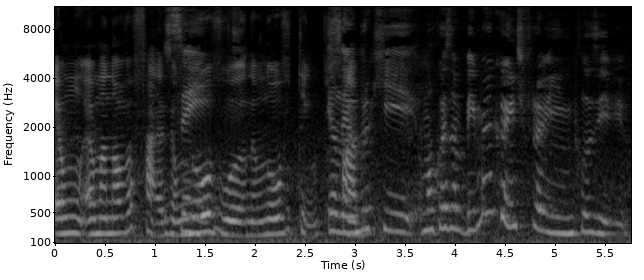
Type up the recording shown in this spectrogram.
é, um, é uma nova fase, é um Sim. novo ano, é um novo tempo. Eu sabe? lembro que uma coisa bem marcante pra mim, inclusive,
